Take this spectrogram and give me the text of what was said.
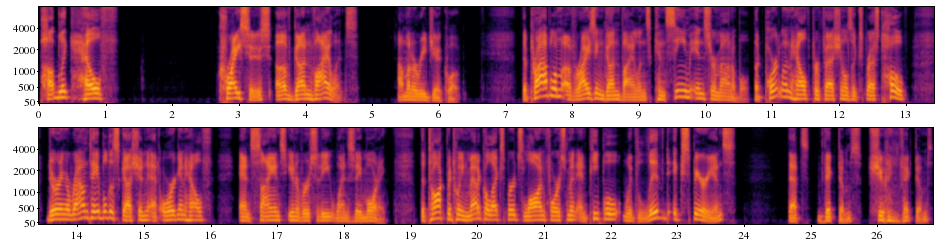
public health crisis of gun violence. I'm going to read you a quote. The problem of rising gun violence can seem insurmountable, but Portland health professionals expressed hope during a roundtable discussion at Oregon Health and Science University Wednesday morning. The talk between medical experts, law enforcement, and people with lived experience that's victims, shooting victims,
